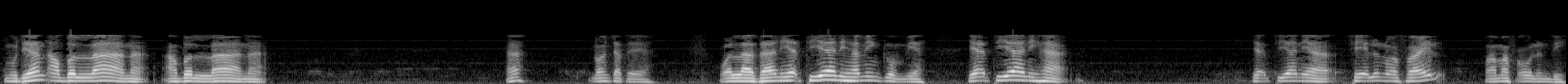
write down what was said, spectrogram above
kemudian adallana adallana Hah? Loncat ya. ya. Wallah ya'tiyaniha minkum ya. Ya'tiyaniha. Ya'tiyaniha fi'lun wa fa'il wa maf'ulun bih.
